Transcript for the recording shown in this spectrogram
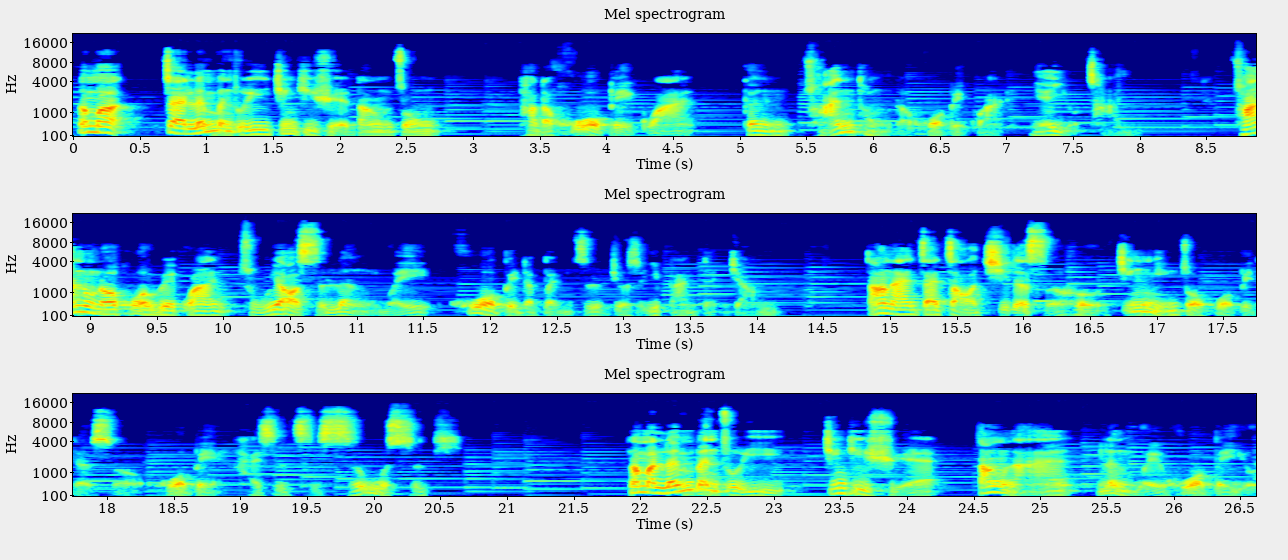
那么，在人本主义经济学当中，它的货币观。跟传统的货币观也有差异。传统的货币观主要是认为货币的本质就是一般等价物。当然，在早期的时候，经营做货币的时候，货币还是指实物实体。那么，人本主义经济学当然认为货币有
